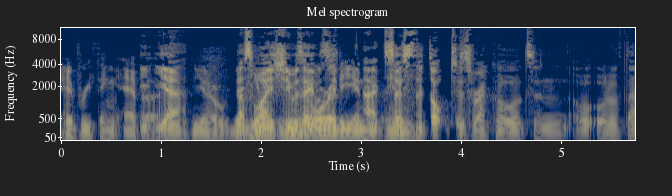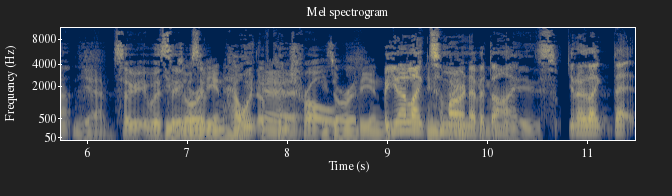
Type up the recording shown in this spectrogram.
everything ever. Yeah. you know that That's he why was- she he was, able already to in access in- the doctor's records and all, all of that. Yeah. So it was, He was it was already a in point of control. he's already in- But you know, like in Tomorrow Never. Dies. You know, like that.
